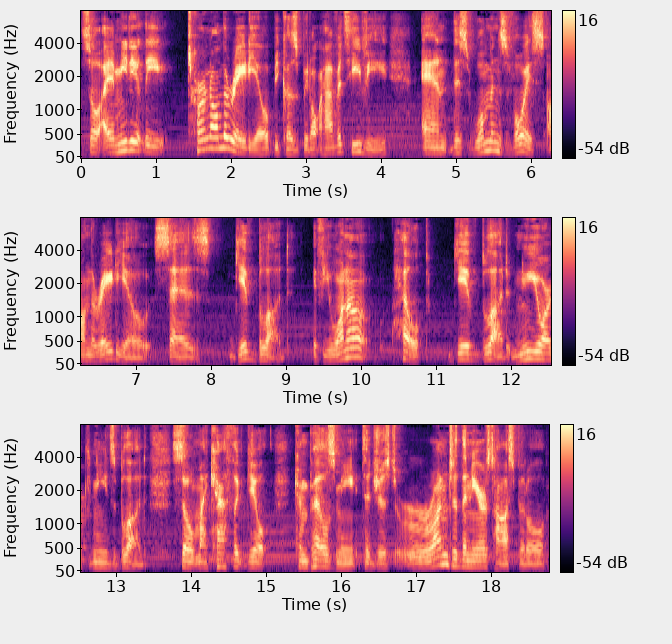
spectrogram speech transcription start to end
So I immediately turn on the radio because we don't have a TV, and this woman's voice on the radio says, Give blood. If you wanna help, give blood. New York needs blood. So my Catholic guilt compels me to just run to the nearest hospital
